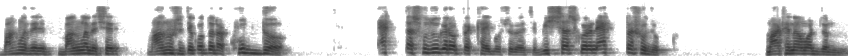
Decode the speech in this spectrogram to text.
বাংলাদেশ, বাংলাদেশের মানুষ যে কতটা ক্ষুব্ধ, একটা সুযোগের অপেক্ষায় বসে রয়েছে। বিশ্বাস করেন, একটা সুযোগ, মাঠে নামার জন্য,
